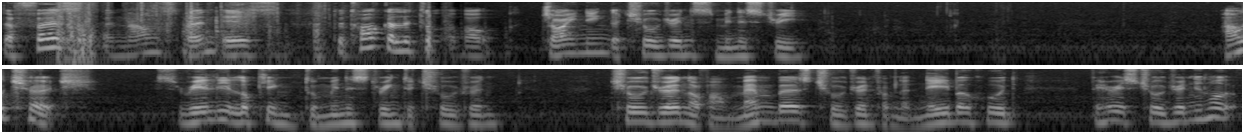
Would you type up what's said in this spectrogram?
The first announcement is to talk a little about joining the children's ministry. Our church is really looking to ministering to children, children of our members, children from the neighborhood, various children. You know,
